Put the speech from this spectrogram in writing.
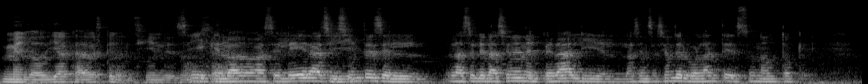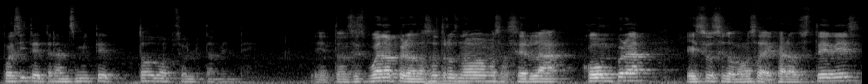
melodía cada vez que lo enciendes, ¿no? Sí, O que lo aceleras y sientes el, la aceleración en el pedal y el- la sensación del volante es un auto que pues sí te transmite todo absolutamente. Entonces, bueno, pero nosotros no vamos a hacer la compra, eso se lo vamos a dejar a ustedes.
